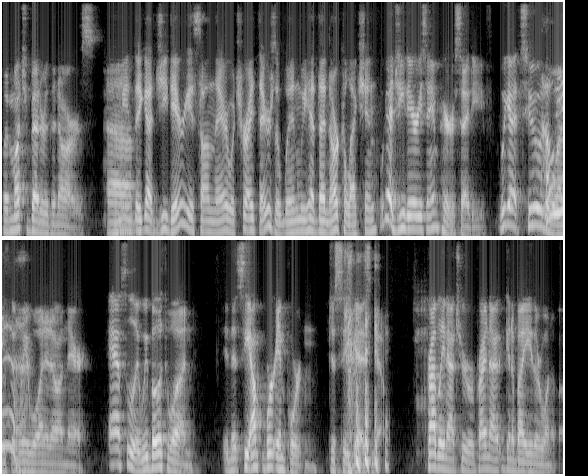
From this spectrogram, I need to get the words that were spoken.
but much better than ours. I mean, um, they got G Darius on there, which right there's a win. We had that in our collection. We got G Darius and Parasite Eve. We got two of the oh, ones yeah. that we wanted on there. Absolutely, we both won. And see, I'm, we're important, just so you guys know. probably not true. We're probably not going to buy either one of them.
